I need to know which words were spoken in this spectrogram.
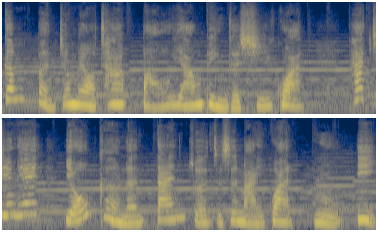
根本就没有擦保养品的习惯？他今天有可能单纯只是买一罐乳液，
